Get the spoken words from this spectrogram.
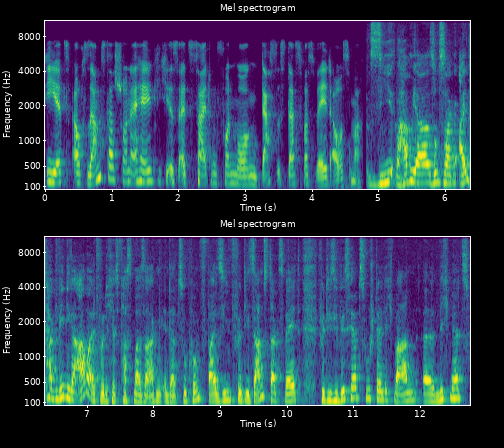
die jetzt auch Samstag schon erhältlich ist als Zeitung von morgen. Das ist das, was Welt ausmacht. Sie haben ja sozusagen einen Tag weniger Arbeit, würde ich jetzt fast mal sagen, in der Zukunft, weil Sie für die Samstagswelt, für die Sie bisher zuständig waren, äh, nicht mehr zuständig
